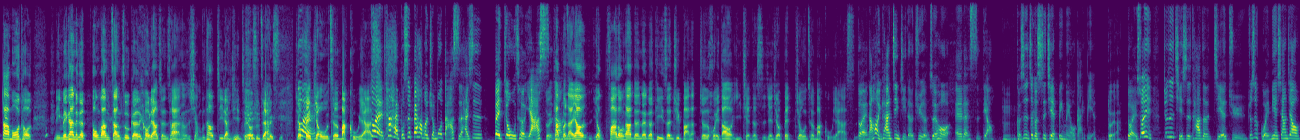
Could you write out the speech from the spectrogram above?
大魔头，你没看那个东方藏柱跟空鸟陈菜，他说想不到吉良吉最后是这样死，就被救护车把苦压死。对他还不是被他们全部打死，还是被救护车压死。对他本来要用发动他的那个替身去把他，就是回到以前的时间，就被救护车把苦压死。对，然后你看晋级的巨人最后 Alan 死掉，嗯，可是这个世界并没有改变。对啊，对，所以就是其实他的结局就是《鬼灭》，相较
